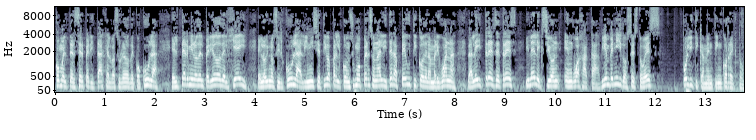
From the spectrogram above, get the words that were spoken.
como el tercer peritaje al basurero de Cocula, el término del periodo del GIEI, el hoy no circula, la iniciativa para el consumo personal y terapéutico de la marihuana, la ley 3 de 3 y la elección en Oaxaca. Bienvenidos, esto es Políticamente Incorrecto.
